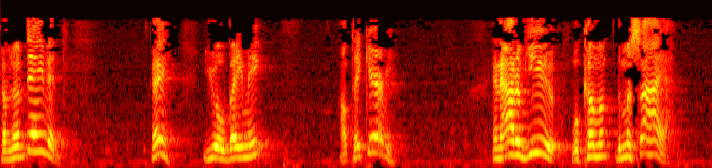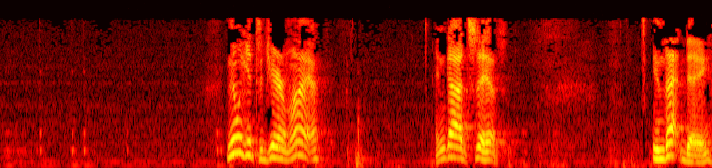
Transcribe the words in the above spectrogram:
covenant of David. Hey, you obey me, I'll take care of you. And out of you will come the Messiah. And then we get to Jeremiah, and God says, In that day,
